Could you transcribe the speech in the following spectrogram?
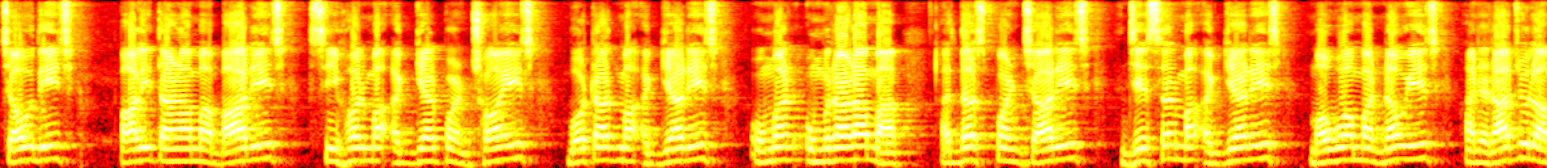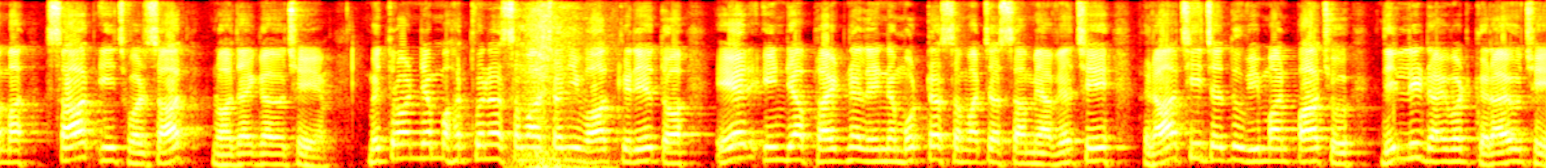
ચૌદ ઇંચ, પાલીતાણામાં બાર ઇંચ, સિંહોરમાં અગિયાર પોઈન્ટ છ ઇંચ બોટાદમાં અગિયાર ઇંચ, ઉમર ઉમરાળામાં દસ પોઈન્ટ ચાર ઇંચ, જેસરમાં અગિયાર ઇંચ, મહુવામાં નવ ઇંચ અને રાજુલામાં સાત ઇંચ વરસાદ નોંધાઈ ગયો છે. મિત્રો, અન્ય મહત્વના સમાચારની વાત કરીએ તો એર ઇન્ડિયા ફ્લાઇટને લઈને મોટા સમાચાર સામે આવ્યા છે. રાંચી જતું વિમાન પાછું દિલ્હી ડાયવર્ટ કરાયું છે.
